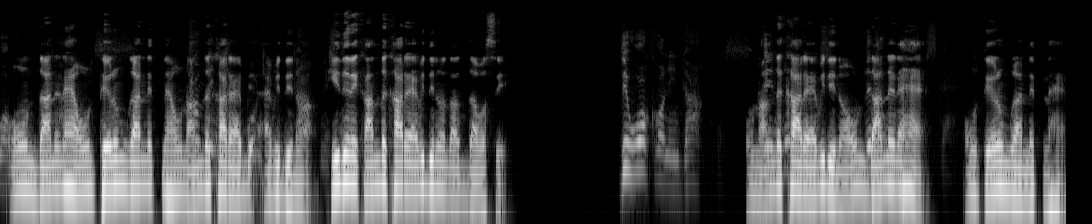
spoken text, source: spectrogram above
ඔවුන් දන්නේ නැහැ. ඔවුන් තේරුම් ගන්නෙත් නැහැ. ඔවුන් How many අන්ධකාරය walk ඇවි- in ඇවිදිනවා. darkness? කී දෙනෙක් අන්ධකාරය ඇවිදිනවද අද දවසේ. ඔවුන් not, ඇවිදිනවා. ඔවුන් දන්නේ නැහැ. ඔවුන් තේරුම් ගන්නෙත් නැහැ.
